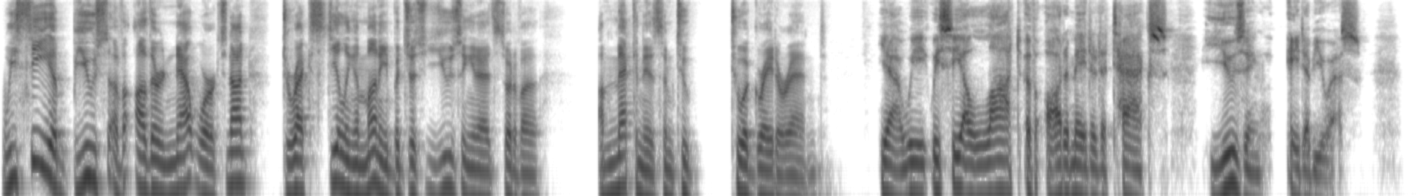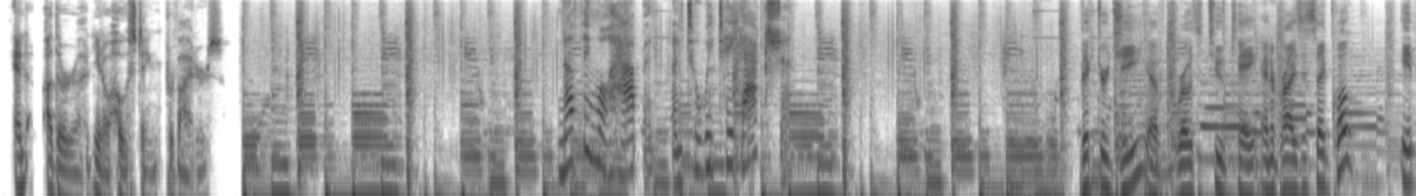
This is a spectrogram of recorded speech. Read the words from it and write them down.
we see abuse of other networks, not direct stealing of money, but just using it as sort of a a mechanism to to a greater end. Yeah, we, we see a lot of automated attacks using AWS and other uh, you know hosting providers. Nothing will happen until we take action. Victor G of Growth 2K Enterprises said, quote, it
